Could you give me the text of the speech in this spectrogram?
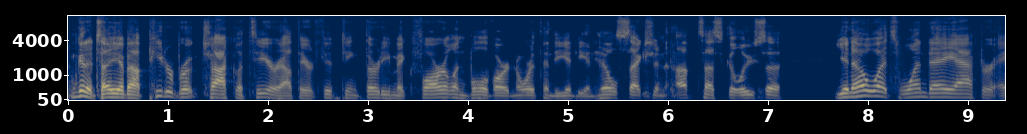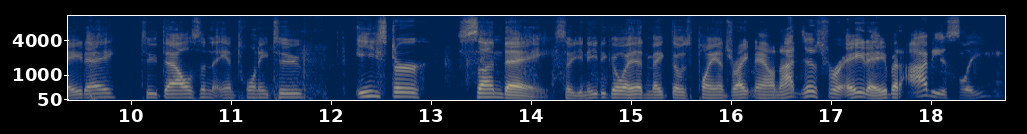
I'm going to tell you about Peterbrook Chocolatier out there at 1530 McFarland Boulevard North in the Indian Hills section of Tuscaloosa. You know what's one day after A Day? 2022, Easter Sunday. So you need to go ahead and make those plans right now, not just for A Day, but obviously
